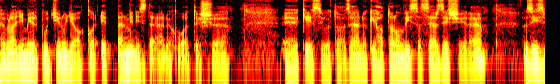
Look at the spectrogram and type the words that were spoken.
Vladimir Putyin ugye akkor éppen miniszterelnök volt, és e, e, készült az elnöki hatalom visszaszerzésére. Az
